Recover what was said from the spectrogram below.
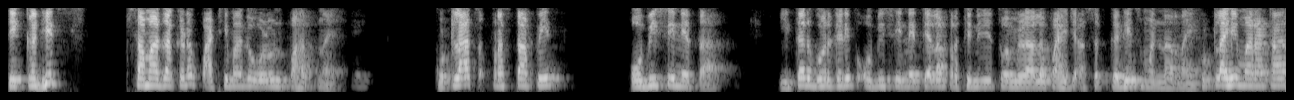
ते कधीच समाजाकडे पाठीमागे वळून पाहत नाही. कुठलाच प्रस्थापित ओबीसी नेता इतर गोरगरीब ओबीसी नेत्याला प्रतिनिधित्व मिळालं पाहिजे असं कधीच म्हणणार नाही. कुठलाही मराठा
